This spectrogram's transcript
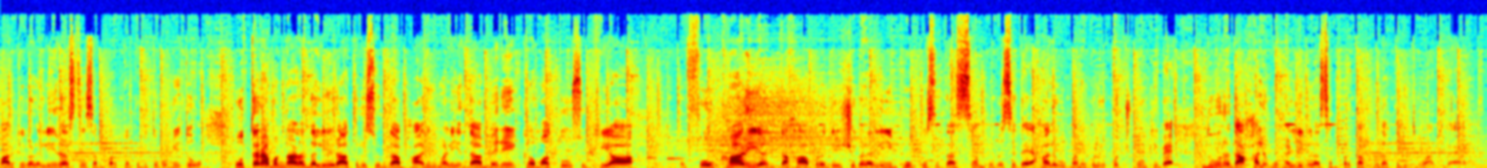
ಮಾರ್ಗಗಳಲ್ಲಿ ರಸ್ತೆ ಸಂಪರ್ಕ ಕಡಿತಗೊಂಡಿದ್ದು, ಉತ್ತರ ಬಂಗಾಳದಲ್ಲಿ ರಾತ್ರಿ ಸುರಿದ ಭಾರೀ ಮಳೆಯಿಂದ ಮೆರಿಕ್ ಮತ್ತು ಸುಖಿಯಾ ಫೋಖಾರಿಯಂತಹ ಪ್ರದೇಶಗಳಲ್ಲಿ ಭೂಕುಸಿತ ಸಂಭವಿಸಿದೆ. ಹಲವು ಮನೆಗಳು ಕೊಚ್ಚಿ ಹೋಗಿವೆ. ದೂರದ ಹಲವು ಹಳ್ಳಿಗಳ ಸಂಪರ್ಕ ಕೂಡ ಕಡಿತವಾಗಿದೆ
